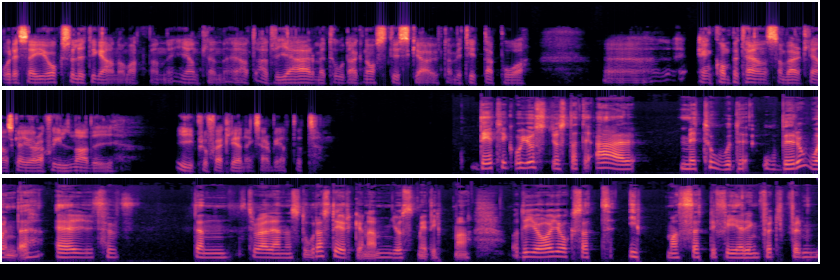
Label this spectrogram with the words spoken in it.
Och det säger också lite grann om att, man egentligen, att, att vi är metodagnostiska utan vi tittar på eh, en kompetens som verkligen ska göra skillnad i, i projektledningsarbetet det och just, just att det är metodoberoende är ju för den, tror jag, den stora styrkan just med IPMA. Och det gör ju också att IPMAs certifiering, för, för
